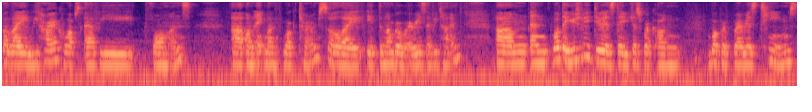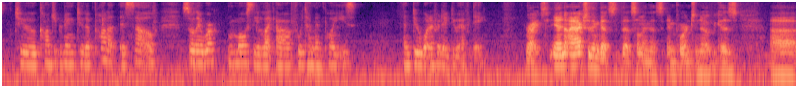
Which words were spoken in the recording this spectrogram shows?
but like we hire co-ops every four months uh, on eight month work term, so like it, the number varies every time. Um, and what they usually do is they just work on work with various teams to contributing to the product itself. So they work mostly like our full time employees and do whatever they do every day. Right, and I actually think that's that's something that's important to note because, uh,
